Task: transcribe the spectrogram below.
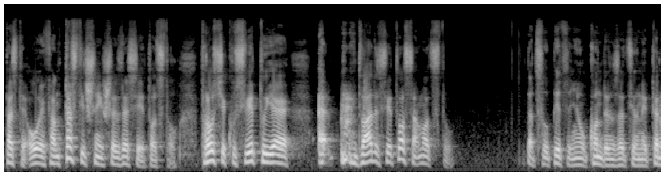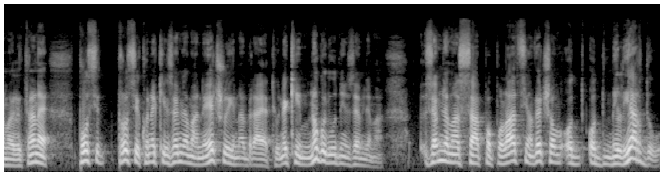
Pazite, ovo je fantastičnih 60%. Prosjek u svijetu je e, 28% kad su u pitanju kondenzacijone termoelektrane, prosjek u nekim zemljama neću ih nabrajati, u nekim mnogoljudnim zemljama, zemljama sa populacijom većom od, od milijardu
